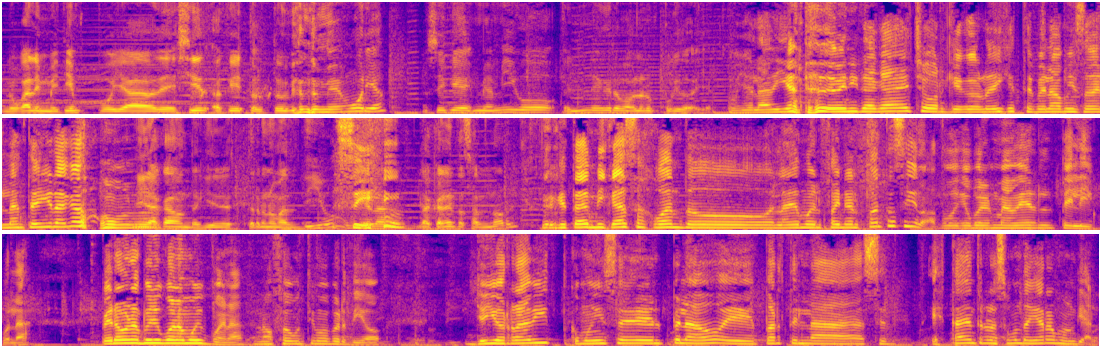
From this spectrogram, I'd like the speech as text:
lo cual en mi tiempo ya de decir, ok, esto lo estoy viendo en mi memoria. Así que mi amigo, el negro, va a hablar un poquito de ella. Como yo la vi antes de venir acá, de hecho, porque como le dije, este pelado me hizo ver antes de venir acá. ¿o no? Mira acá donde aquí en el terreno maldillo, Sí. la, la caneta San Norris. Que estaba en mi casa jugando la demo del Final Fantasy, no, tuve que ponerme a ver película. Pero una película muy buena, no fue un tiempo perdido. Jojo Rabbit, como dice el pelado, eh, parte en la, se- está dentro de la Segunda Guerra Mundial.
